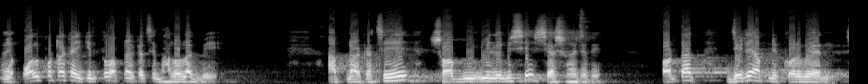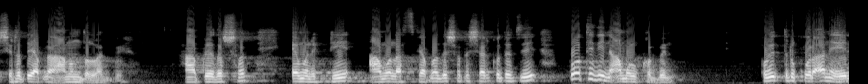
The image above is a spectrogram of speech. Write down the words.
মানে অল্প টাকায় কিন্তু আপনার কাছে ভালো লাগবে। আপনার কাছে সব মিলেমিশে শেষ হয়ে যাবে। অর্থাৎ যেটা আপনি করবেন সেটাতে আপনার আনন্দ লাগবে। হ্যাঁ প্রিয় দর্শক, এমন একটি আমল আজকে আপনাদের সাথে শেয়ার করতেছি। প্রতিদিন আমল করবেন। পবিত্র কোরআনের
